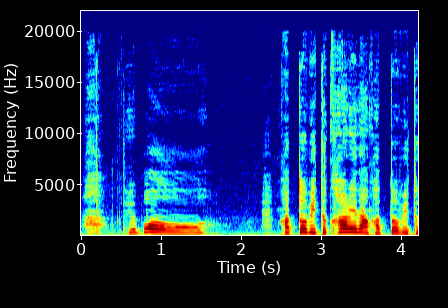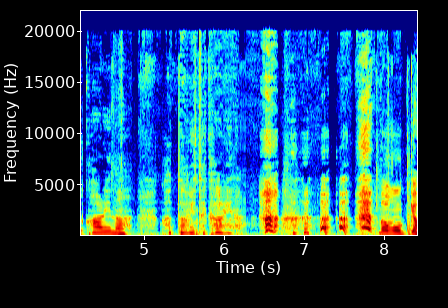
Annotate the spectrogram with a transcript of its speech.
대박. 갓더비트 카리나 갓더비트 카리나 갓더비트 카리나. 너무 웃겨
